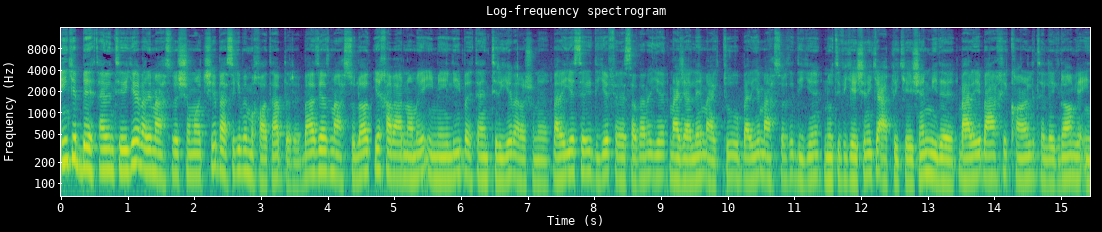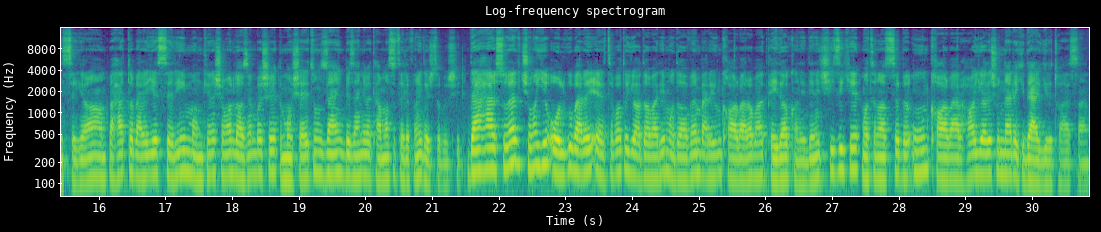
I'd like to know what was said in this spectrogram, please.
اینکه بهترین trigger برای محصول شما چیه بستگی به مخاطب داره. بعضی از محصولات یه خبرنامه ایمیلی بهترین trigger براشونه. برای یه سری دیگه فرستادن یه مجله مکتوب برای یه محصولات دیگه notification ی که اپلیکیشن میده برای برخی کانال تلگرام یا اینستاگرام و حتی برای یه سری ممکنه شما لازم باشه به مشتریتون زنگ بزنی و تماس تلفنی داشته باشید در هر صورت شما یه الگو برای ارتباط و یادآوری مداوم برای اون کاربرا باید پیدا کنید. یعنی چیزی که متناسب اون کاربرها یادشون نره که درگیر تو هستن.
